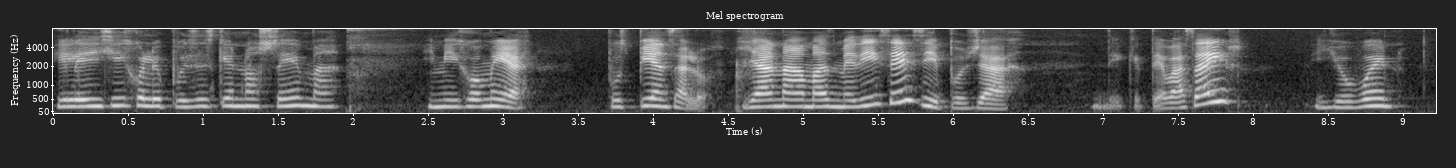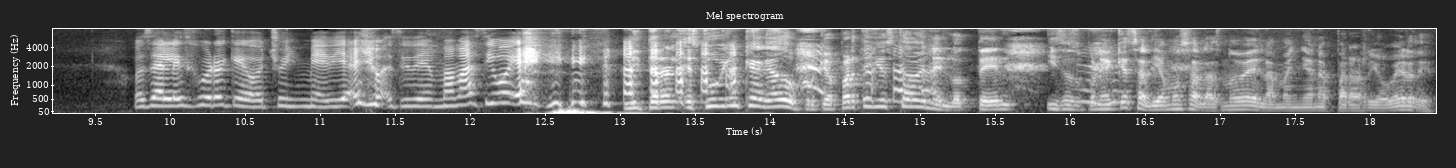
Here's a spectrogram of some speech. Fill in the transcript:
Y le dije, híjole, pues es que no sé, ma. Y me dijo, mira, pues piénsalo. Ya nada más me dices y pues ya, de que te vas a ir. Y yo, bueno. O sea, les juro que ocho y media, yo así de, mamá, sí voy a ir. Literal, estuvo bien cagado porque aparte yo estaba en el hotel y se suponía que salíamos a las 9 de la mañana para Río Verde.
